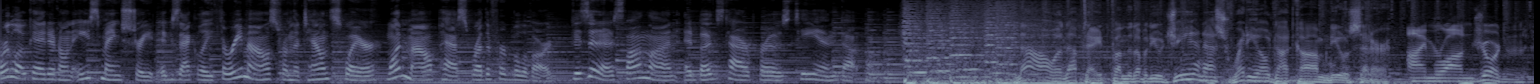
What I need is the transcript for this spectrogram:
We're located on East Main Street, exactly three miles from the town square, one mile past Rutherford Boulevard. Visit us online at budstirepros.tn.com. Now, an update from the WGNSradio.com News Center. I'm Ron Jordan.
